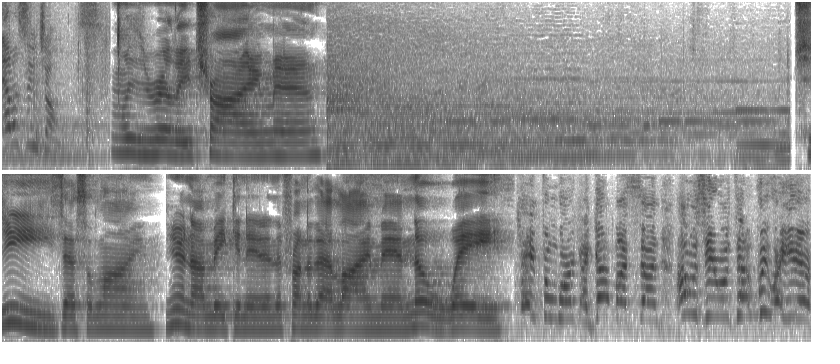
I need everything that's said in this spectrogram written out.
Ellison Jones. He's really trying, man. Jeez, that's a line. You're not making it in the front of that line, man. No way. Came from work. I got my son. I was here on time. We were here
